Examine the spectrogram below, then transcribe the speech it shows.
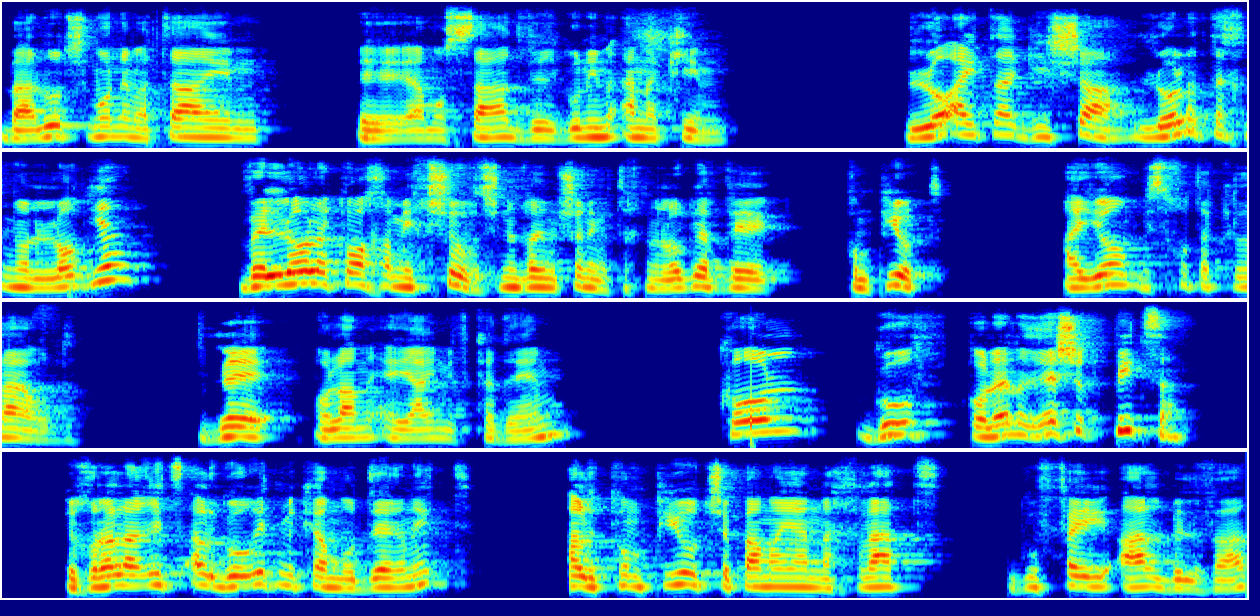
בעלות 8200 אה, המוסד וארגונים ענקים. לא הייתה גישה לא לטכנולוגיה ולא לכוח המחשוב, זה שני דברים שונים, טכנולוגיה וקומפיוט. היום בזכות ה-cloud ועולם AI מתקדם, כל גוף כולל רשת פיצה יכולה להריץ אלגוריתמיקה מודרנית על compute שפעם היה נחלת גופי על בלבד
